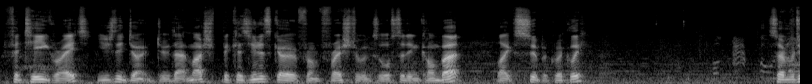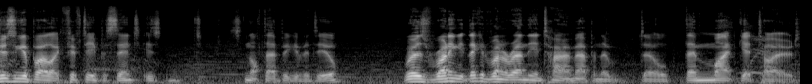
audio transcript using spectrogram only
fatigue rate usually don't do that much because units go from fresh to exhausted in combat, like super quickly. So reducing it by like 15% is it's not that big of a deal. Whereas running it, they could run around the entire map and they'll, they'll they might get tired.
